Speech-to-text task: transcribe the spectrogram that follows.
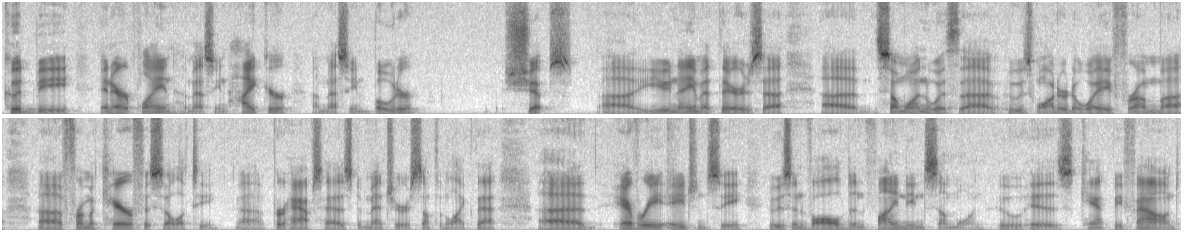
could be an airplane, a missing hiker, a missing boater, ships, uh, you name it. There's uh, uh, someone with, uh, who's wandered away from, uh, uh from a care facility, uh, perhaps has dementia or something like that. every agency who's involved in finding someone who is, can't be found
